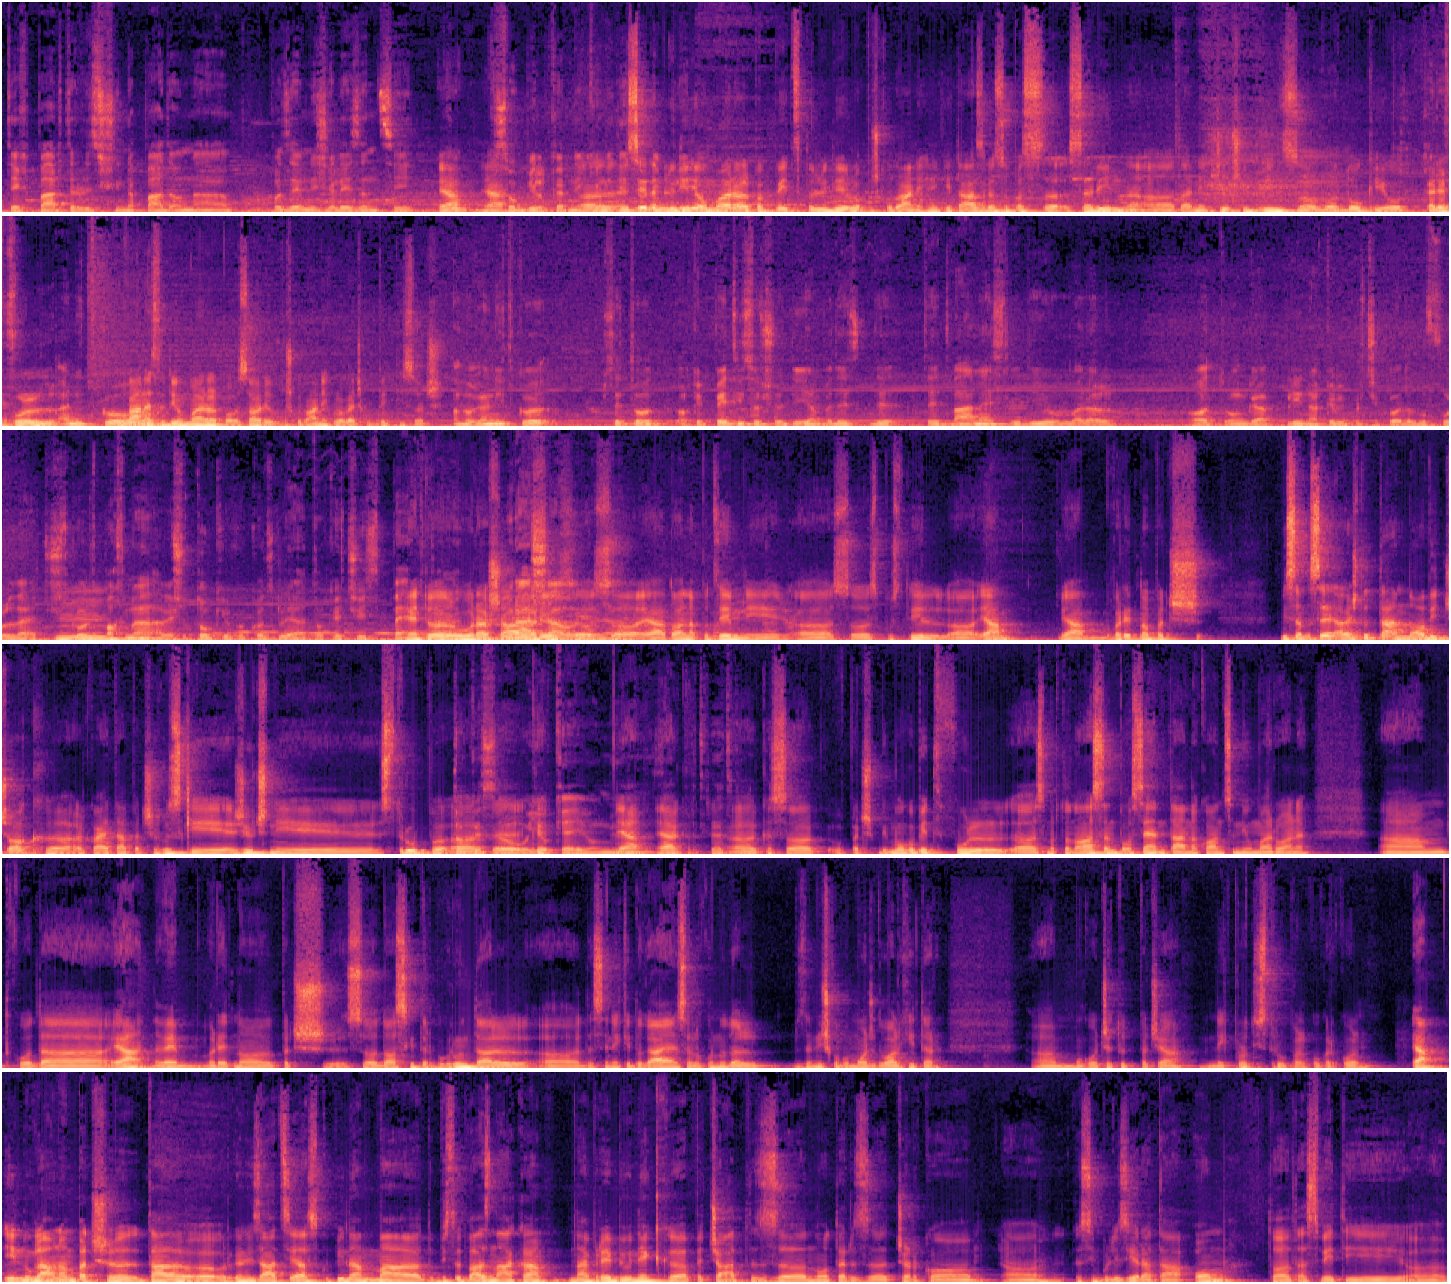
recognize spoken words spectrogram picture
teh par terorističnih napadov na podzemni železnici. Ja, ja. So ubili kar nekaj Uh, ljudi. sedem z ljudi je umrlo, pa 500 ljudi je bilo poškodovanih, nekaj tazga, so pa sarin, uh, ta nek žilčni plin so v Tokiu. Kar je full, a ni tako. 12 ljudi je umrlo, pa sorry, poškodovanih je bilo več kot 5000. Ampak ni tako, vse to, ok, 5000 ljudi, ampak da je 12 ljudi umrlo od unga plina, ki bi pričakoval, da bo full več. Mm. Sploh na, a veš, v Tokiu, kako izgleda, to je čist pet. Je to je v Rush Hourju, so, hourju, so ja, dol na podzemni uh, so spustili. Uh, ja, ja, verjetno pač. Mislim, se, veš, tudi ta novičok, uh, ali kaj je ta pač ruski živčni strup. To, uh, ki so v UK, unga, Ja, ja uh, ki so pač bi mogel biti full uh, smrtonosen, pa vse en ta na koncu ni umrl. ne. Um, tako da, ja, ne vem, verjetno pač so dosti hitro pogruntali, uh, da se nekaj dogaja in so lahko nudili zdravniško pomoč dovolj hitro. Um, mogoče tudi pač, ja, nek protistrup ali kako koli. Ja, in v glavnem pač ta uh, organizacija, skupina ima v bistvu dva znaka. Najprej je bil nek pečat z noter z črko, uh, ki simbolizira ta om, to je ta sveti, uh,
